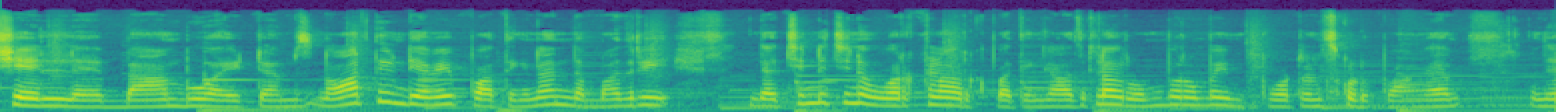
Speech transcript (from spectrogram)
ஷெல்லு பேம்பு ஐட்டம்ஸ் நார்த் இந்தியாவே பார்த்திங்கன்னா இந்த மாதிரி இந்த சின்ன சின்ன ஒர்க்லாம் இருக்குது பார்த்திங்களா? அதுக்கெலாம் ரொம்ப ரொம்ப இம்பார்ட்டன்ஸ் கொடுப்பாங்க. அந்த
